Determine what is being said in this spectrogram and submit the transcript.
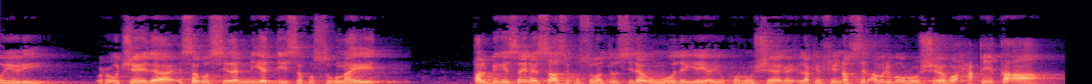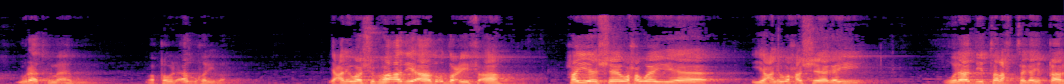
u yidhi wuxuu u jeedaa isagu sida niyaddiisa ku sugnayd qalbigiisa inay saasi ku sugantao sidaa uu moodayey ayuu ku run sheegay. Laakiin fii nafsi alamri buu run sheego xaqiiqo ah muraadku ma ah buuli waa qowl aad u qariiba. Yacni waa shubho aad iyo aad u daciif ah. Ha yeeshee waxa weeye yacni waxaa sheegay ghulaaddii talax tagay qaar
